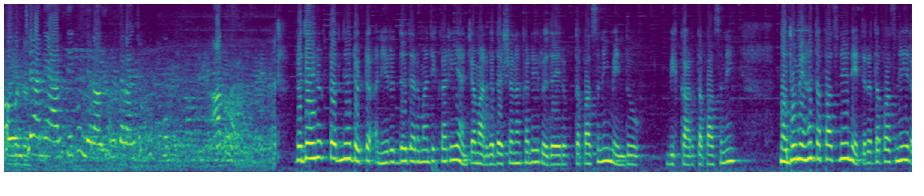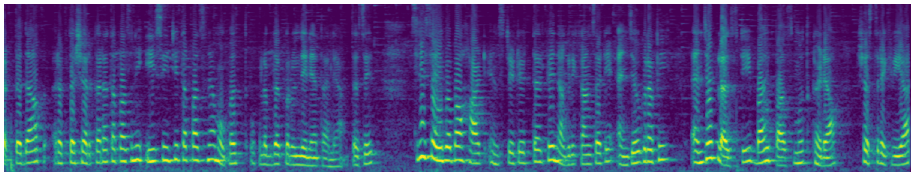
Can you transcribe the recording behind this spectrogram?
भाऊंचे आणि आरती खंडेराव खूप खूप आभार. हृदयरोग तज्ज्ञ डॉक्टर अनिरुद्ध धर्माधिकारी यांच्या मार्गदर्शनाखाली हृदयरोग तपासणी मेंदू विकार तपासणी मधुमेह तपासणी नेत्र तपासणी रक्तदाब रक्तशर्करा तपासणी ई सी जी तपासण्या मोफत उपलब्ध करून देण्यात आल्या. तसेच श्री साईबाबा हार्ट इन्स्टिट्यूटतर्फे नागरिकांसाठी अँजिओग्राफी अँजिओप्लास्टी बायपास मुतखड्या शस्त्रक्रिया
